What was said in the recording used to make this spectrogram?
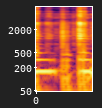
Yeah.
